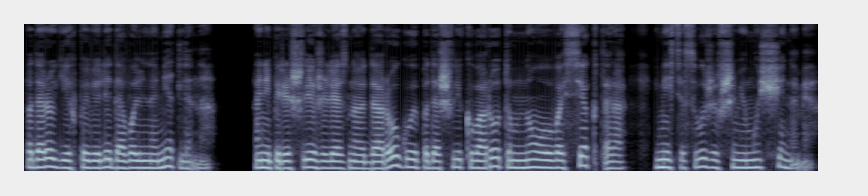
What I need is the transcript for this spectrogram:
по дороге их повели довольно медленно. Они перешли железную дорогу и подошли к воротам нового сектора вместе с выжившими мужчинами.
